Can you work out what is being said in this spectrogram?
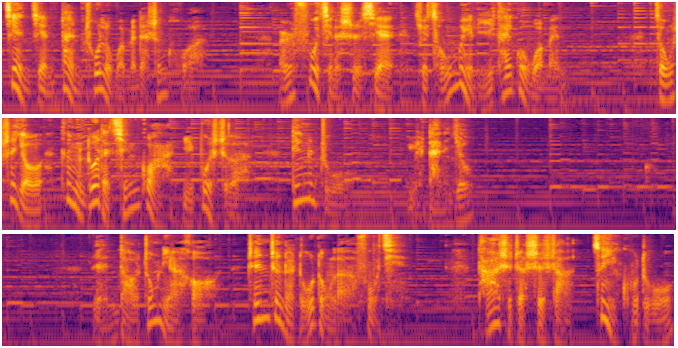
渐渐淡出了我们的生活，而父亲的视线却从未离开过我们。总是有更多的牵挂与不舍，叮嘱与担忧。人到中年后，真正的读懂了父亲，他是这世上最孤独、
